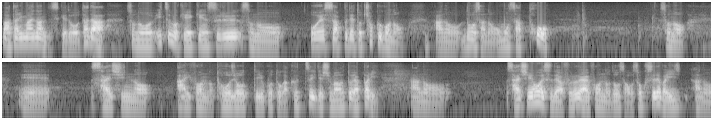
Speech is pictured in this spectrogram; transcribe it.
まあ、当たり前なんですけどただそのいつも経験するその OS アップデート直後のあの動作の重さとその、えー、最新の iPhone の登場っていうことがくっついてしまうとやっぱりあの最新 OS では古い iPhone の動作を遅くすればいいあの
